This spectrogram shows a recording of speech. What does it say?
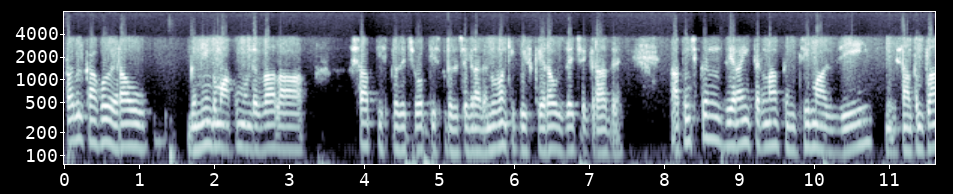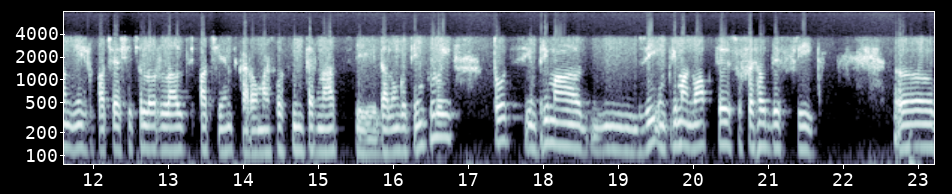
Probabil că acolo erau, gândindu-mă acum undeva la 17-18 grade. Nu vă închipuiți că erau 10 grade. Atunci când era internat în prima zi, mi s-a întâmplat mie și după aceea și celorlalți pacienți care au mai fost internați de-a lungul timpului, toți în prima zi, în prima noapte sufereau de frig. Uh,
